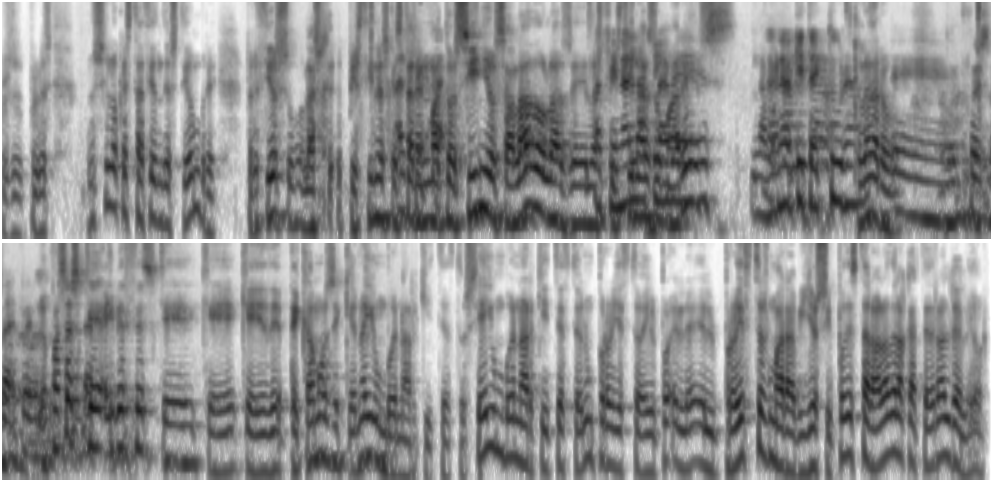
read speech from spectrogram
Pues, pues, no sé lo que está haciendo este hombre. Precioso. Las piscinas que están en Matosiños al lado, las, de las piscinas de mares la buena arquitectura. Claro. Eh, pues, pues, lo que pasa es que hay veces que, que, pecamos de que no hay un buen arquitecto. Si hay un buen arquitecto en un proyecto, el, el, proyecto es maravilloso y puede estar al lado de la Catedral de León.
